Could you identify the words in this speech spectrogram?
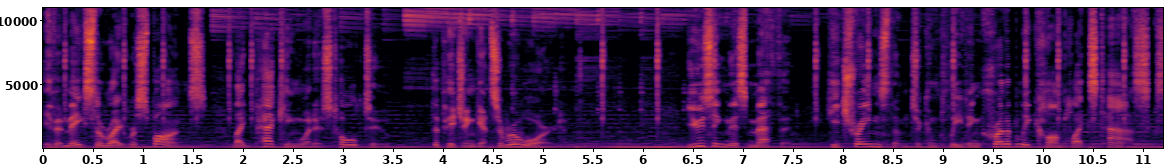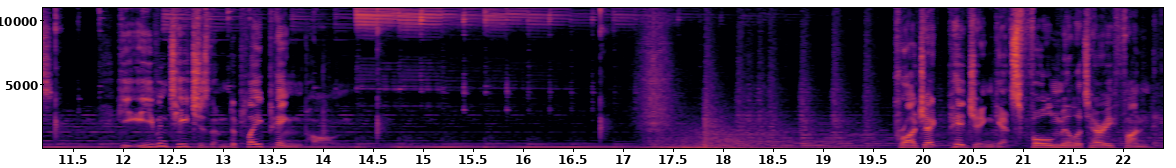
If it makes the right response, like pecking when it's told to, the pigeon gets a reward. Using this method, he trains them to complete incredibly complex tasks. He even teaches them to play ping pong. Project Pigeon gets full military funding.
